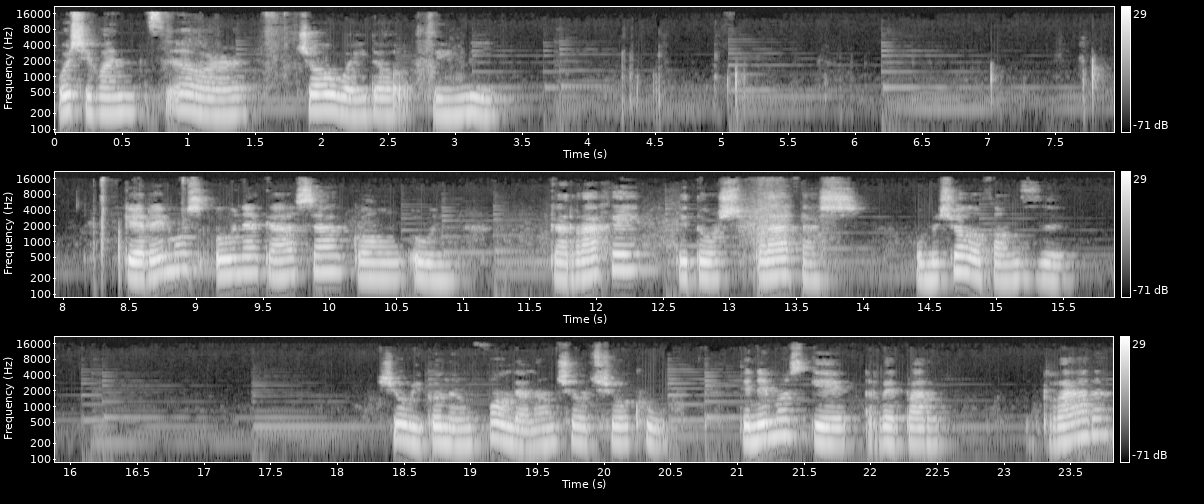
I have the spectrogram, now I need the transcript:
我喜欢这儿周围的邻里。Queremos una casa con un garaje de dos plazas. 我们需要的房子需要一个能放两辆车的车库。Tenemos que reparar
